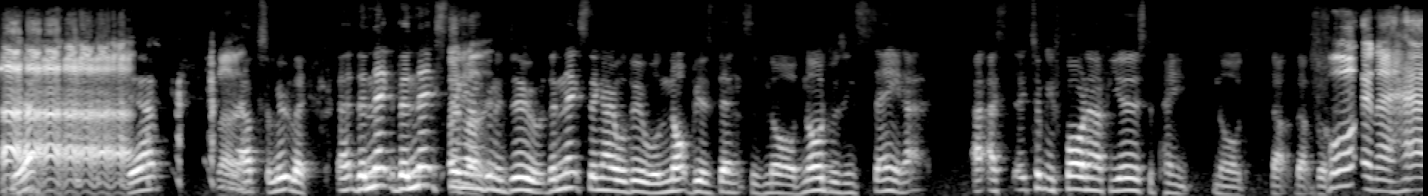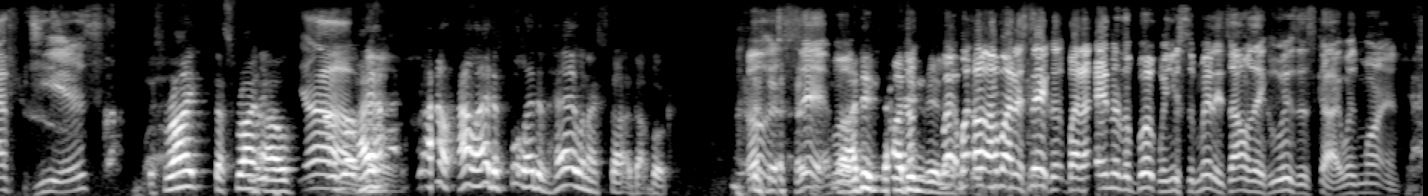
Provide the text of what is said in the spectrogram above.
yeah, Love it. absolutely. Uh, the next the next thing I'm going to do, the next thing I will do will not be as dense as Nord. Nord was insane. I, I, I- it took me four and a half years to paint Nord. That that book. Four and a half years. That's right. That's right, Al. Yeah. love I- no. Al, Al, I had a full head of hair when I started that book. Oh shit! No, I didn't. No, I didn't really. But, but oh, I'm about to say, 'cause by the end of the book, when you submit it, John was like, "Who is this guy? Where's Martin?"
